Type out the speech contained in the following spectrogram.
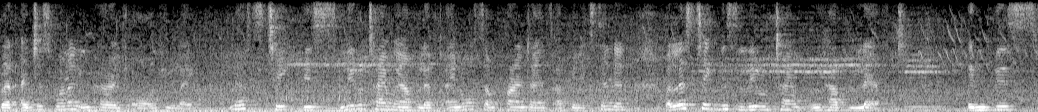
but i just want to encourage all of you like let's take this little time we have left. I know some quarantines have been extended but let's take this little time we have left in this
